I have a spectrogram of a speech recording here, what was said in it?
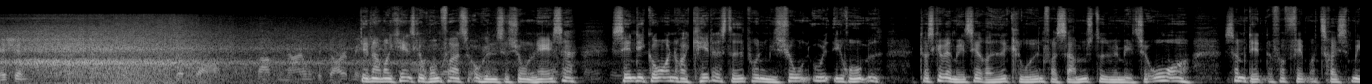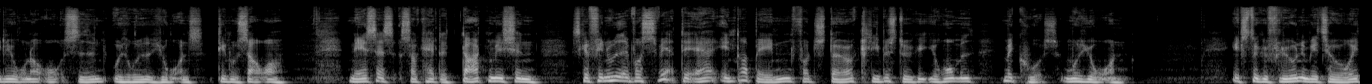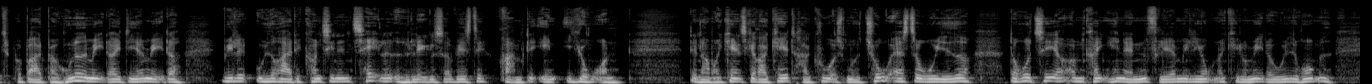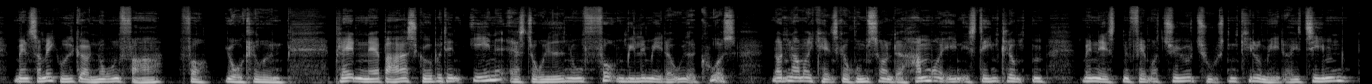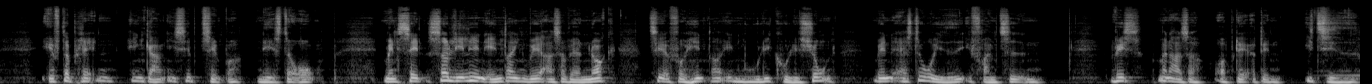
Mission. Den amerikanske rumfartsorganisation NASA sendte i går en raket afsted på en mission ud i rummet, der skal være med til at redde kloden fra sammenstød med meteorer, som den, der for 65 millioner år siden udryddede jordens dinosaurer. NASA's såkaldte DART mission skal finde ud af, hvor svært det er at ændre banen for et større klippestykke i rummet med kurs mod jorden. Et stykke flyvende meteorit på bare et par hundrede meter i diameter ville udrette kontinentale ødelæggelser, hvis det ramte ind i jorden. Den amerikanske raket har kurs mod to asteroider, der roterer omkring hinanden flere millioner kilometer ude i rummet, men som ikke udgør nogen fare for jordkloden. Planen er bare at skubbe den ene asteroide nogle få millimeter ud af kurs, når den amerikanske rumsonde hamrer ind i stenklumpen med næsten 25.000 km i timen efter planen en gang i september næste år. Men selv så lille en ændring vil altså være nok til at forhindre en mulig kollision med en asteroide i fremtiden, hvis man altså opdager den i tide.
